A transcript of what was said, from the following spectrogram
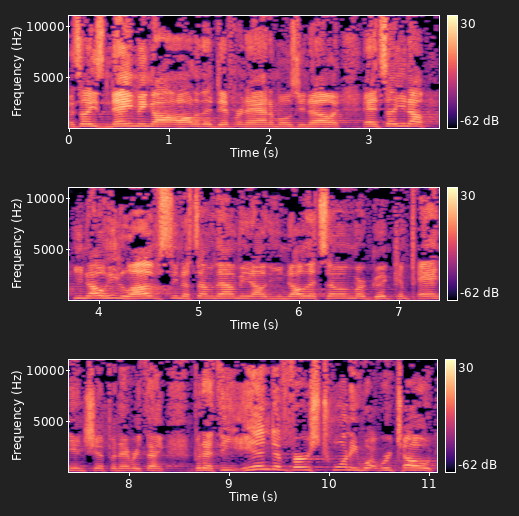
and so he's naming all, all of the different animals. You know, and, and so you know, you know, he loves you know some of them. You know, you know that some of them are good companionship and everything. But at the end of verse 20, what we're told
